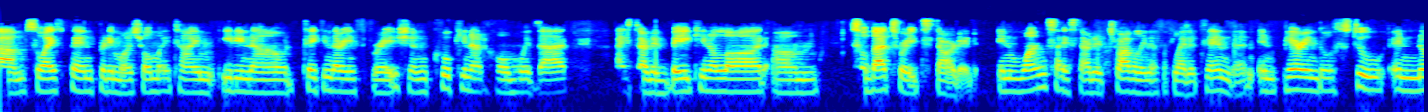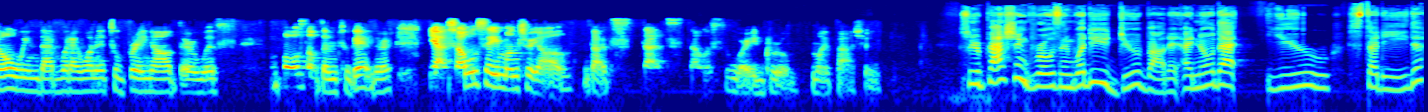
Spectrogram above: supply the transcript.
Um, so I spent pretty much all my time eating out, taking that inspiration, cooking at home with that. I started baking a lot. Um, so that's where it started. And once I started traveling as a flight attendant and pairing those two and knowing that what I wanted to bring out there was both of them together, yes, I will say Montreal. That's that's that was where it grew, my passion. So your passion grows, and what do you do about it? I know that you studied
